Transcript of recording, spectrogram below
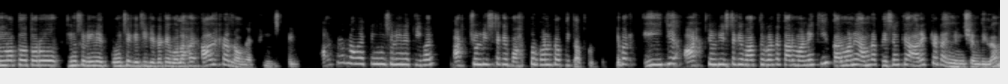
উন্নততর ইনসুলিনে পৌঁছে গেছি, যেটাকে বলা হয় ultra long acting insulin ultra long acting ইনসুলিনে কি হয়? আটচল্লিশ থেকে বাহাত্তর ঘণ্টা অব্দি করবে এবার এই যে আটচল্লিশ থেকে বাহাত্তর ঘণ্টা, তার মানে কি? তার মানে আমরা পেশেন্টকে আরেকটা ডাইমেনশন দিলাম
